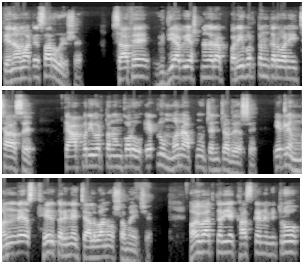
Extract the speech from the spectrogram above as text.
તેના માટે સારું રહેશે. સાથે વિદ્યાભ્યાસને જરા પરિવર્તન કરવાની ઈચ્છા હશે, કે આ પરિવર્તન હું કરું, એટલું મન આપનું ચંચળ રહેશે. એટલે મનને સ્થિર કરીને ચાલવાનો સમય છે. હવે વાત કરીએ ખાસ કરીને મિત્રો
